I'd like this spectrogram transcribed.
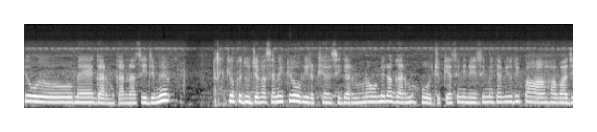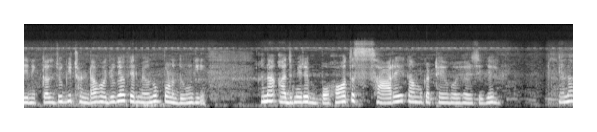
ਘਿਓ ਮੈਂ ਗਰਮ ਕਰਨਾ ਸੀ ਜਿਵੇਂ, ਕਿਉਂਕਿ ਦੂਜੇ ਪਾਸੇ ਮੈਂ ਘਿਓ ਵੀ ਰੱਖਿਆ ਸੀ ਗਰਮ, ਹੁਣ ਉਹ ਮੇਰਾ ਗਰਮ ਹੋ ਚੁੱਕਿਆ ਸੀ, ਮੈਨੂੰ ਇਹ ਸੀ, ਮੈਂ ਕਿਹਾ ਵੀ ਉਹਦੀ ਭਾ ਹਵਾ ਜੀ ਨਿਕਲ ਜੂਗੀ, ਠੰਡਾ ਹੋ ਜੂਗਾ, ਫਿਰ ਮੈਂ ਉਹਨੂੰ ਪੁਣ ਦੂੰਗੀ। ਹੈ ਨਾ ਅੱਜ ਮੇਰੇ ਬਹੁਤ ਸਾਰੇ ਕੰਮ ਇਕੱਠੇ ਹੋਏ ਹੋਏ ਸੀਗੇ। ਹੈ ਨਾ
